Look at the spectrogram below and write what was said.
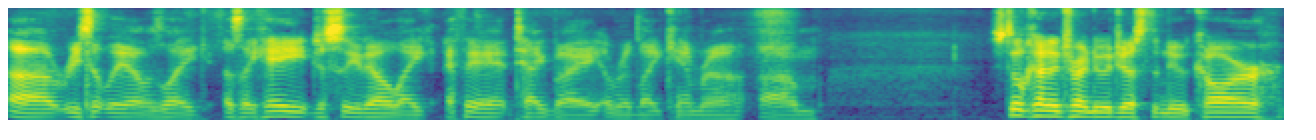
uh, recently I was like, I was like, hey, just so you know, like I think I got tagged by a red light camera. Um, still kind of trying to adjust the new car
